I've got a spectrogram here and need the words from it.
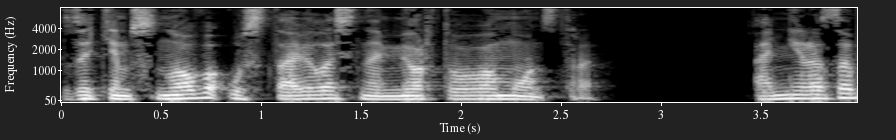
затем снова уставилась на мертвого монстра. А не разобрать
